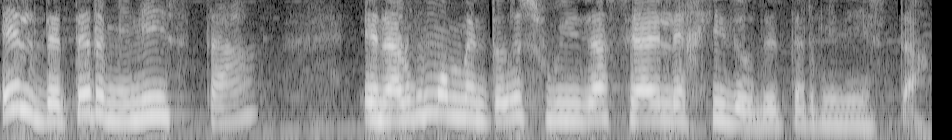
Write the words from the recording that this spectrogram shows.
el determinista en algún momento de su vida se ha elegido determinista.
